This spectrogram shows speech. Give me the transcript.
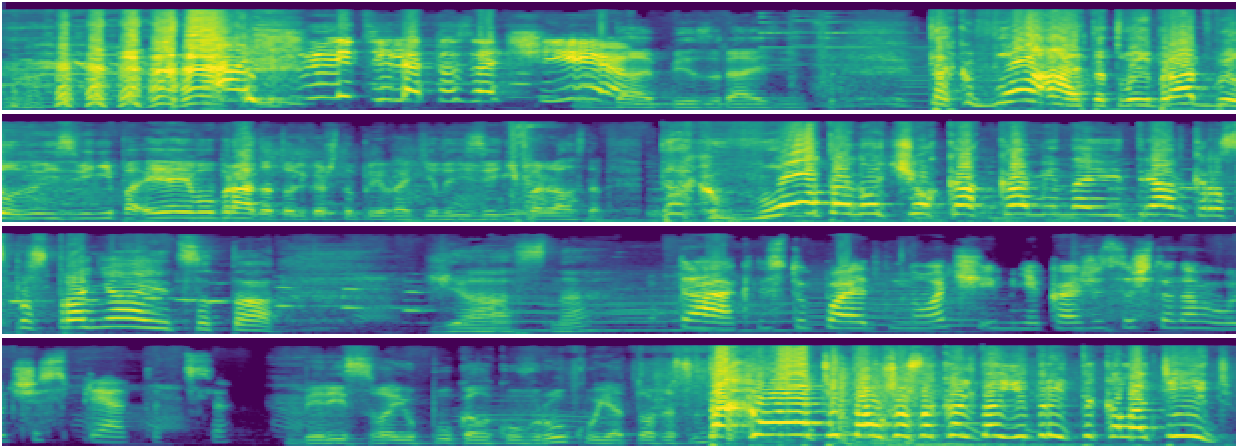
А жителя-то зачем? Да, без разницы. Так вот, а, это твой брат был? Ну, извини, я его брата только что превратил, извини, пожалуйста. Так вот оно чё, как каменная ветрянка распространяется-то. Ясно. Так, наступает ночь, и мне кажется, что нам лучше спрятаться. Бери свою пукалку в руку, я тоже... Да хватит там уже закольда ядрить ты колотить!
